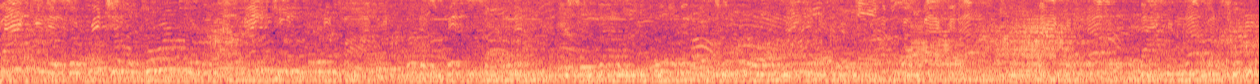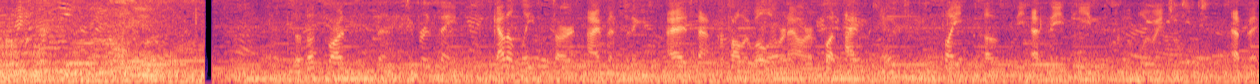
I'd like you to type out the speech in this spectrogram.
Back in its original form to about 1945 when Curtis Pitts started it. As he does I sat for probably well over an hour, but I'm in sight of the F-18s from the Blue Angels, which is epic.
